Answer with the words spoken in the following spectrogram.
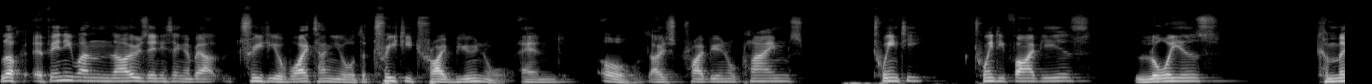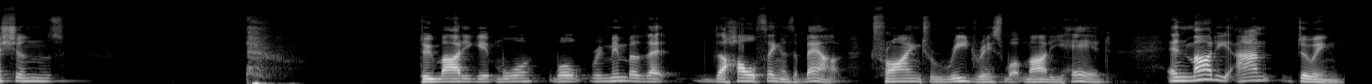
look, if anyone knows anything about the Treaty of Waitangi or the Treaty Tribunal and oh, those tribunal claims, 20, 25 years, lawyers, commissions. Do Māori get more? Well, remember that the whole thing is about trying to redress what Māori had. And Māori aren't doing,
